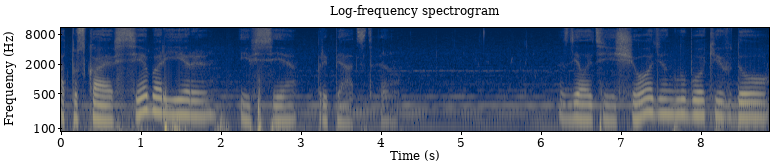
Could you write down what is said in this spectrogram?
отпуская все барьеры и все препятствия. Сделайте еще один глубокий вдох,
